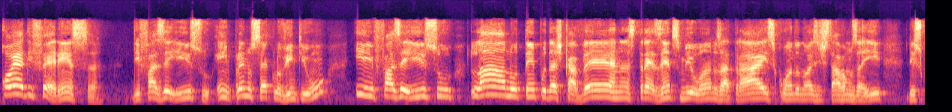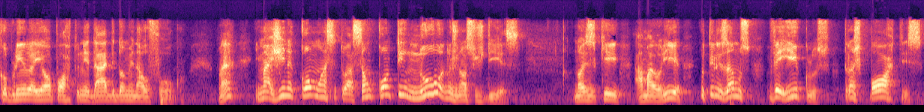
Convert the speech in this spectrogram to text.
Qual é a diferença de fazer isso em pleno século 21 e fazer isso lá no tempo das cavernas, 300 mil anos atrás, quando nós estávamos aí descobrindo aí a oportunidade de dominar o fogo? Não é? Imagina como a situação continua nos nossos dias. Nós que, a maioria, utilizamos veículos, transportes,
